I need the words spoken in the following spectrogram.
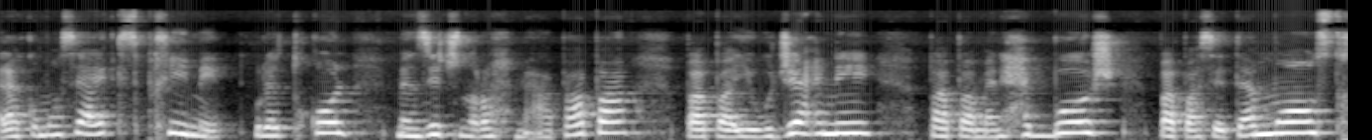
elle a commencé à exprimer ولات تقول ما نزيدش نروح مع بابا. بابا يوجعني. بابا ما نحبوش. بابا c'est un monstre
